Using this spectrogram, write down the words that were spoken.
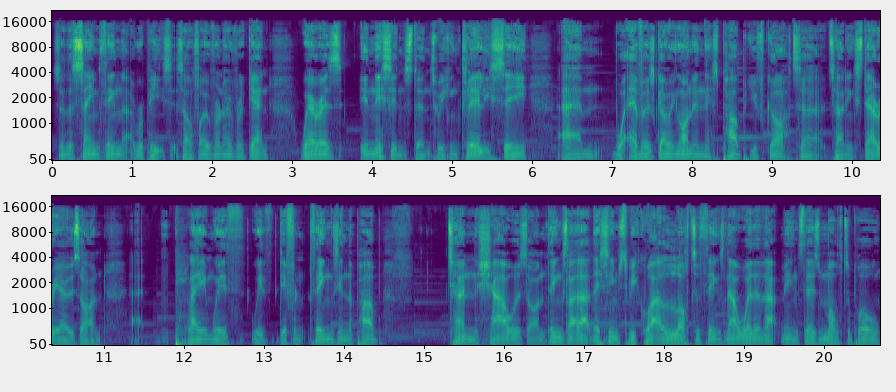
So the same thing that repeats itself over and over again. Whereas in this instance, we can clearly see um, whatever's going on in this pub. You've got uh, turning stereos on, uh, playing with with different things in the pub, turning the showers on, things like that. There seems to be quite a lot of things now. Whether that means there's multiple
